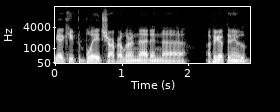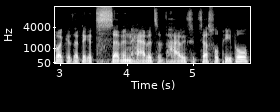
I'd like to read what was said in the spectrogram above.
gotta keep the blade sharp. I learned that in uh, I forget what the name of the book is. I think it's Seven Habits of Highly Successful People.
